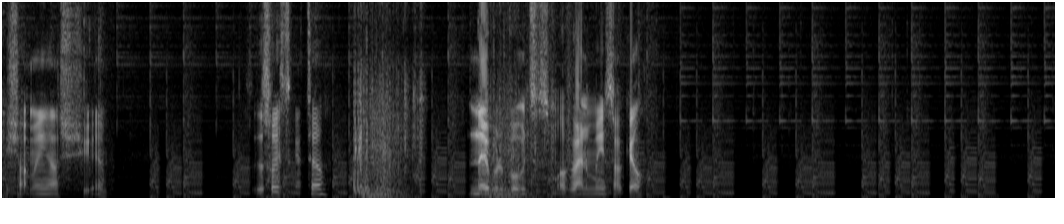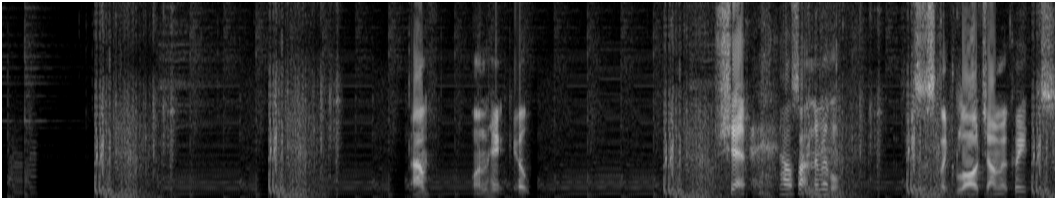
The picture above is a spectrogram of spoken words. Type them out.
he shot me, I'll shoot him. Is this way to get to him? No, but it brought me to some other enemies I'll kill. Damn, one hit kill. Shit, how's that in the middle? These just like large ammo crates.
